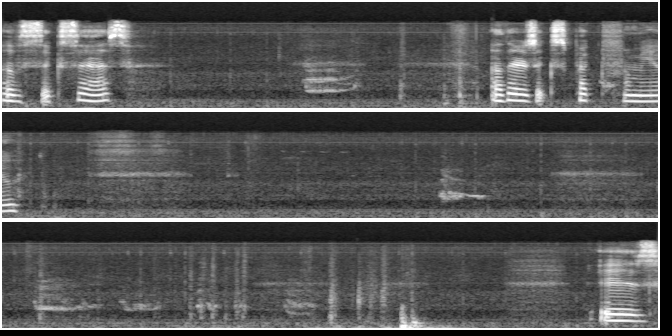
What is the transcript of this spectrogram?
of success others expect from you. Is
